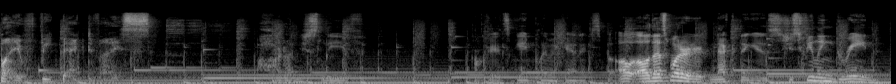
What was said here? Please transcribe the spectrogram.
biofeedback device. Hard on your sleeve. Okay, it's gameplay mechanics. But oh, oh, that's what her neck thing is. She's feeling green.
